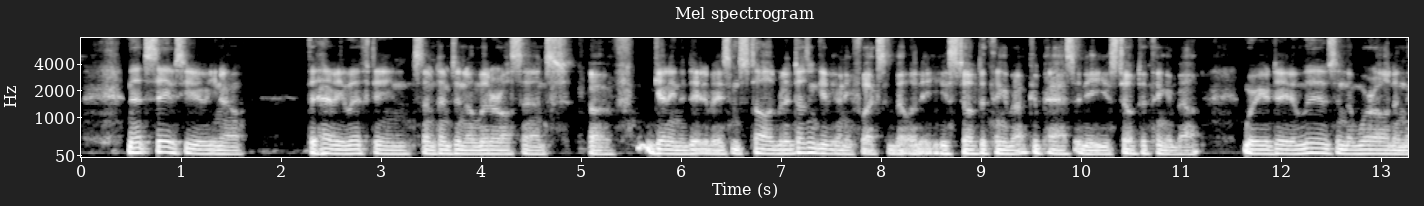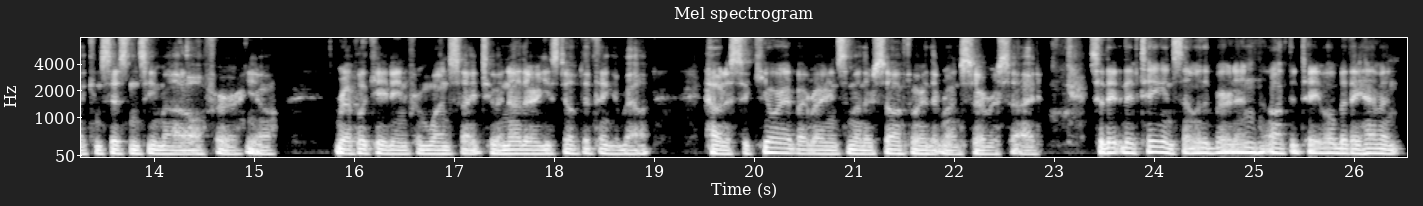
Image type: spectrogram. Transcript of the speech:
And that saves you, you know, the heavy lifting, sometimes in a literal sense, of getting the database installed, but it doesn't give you any flexibility. You still have to think about capacity. You still have to think about where your data lives in the world and the consistency model for, you know, replicating from one site to another, you still have to think about how to secure it by writing some other software that runs server side. So they, they've taken some of the burden off the table, but they haven't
